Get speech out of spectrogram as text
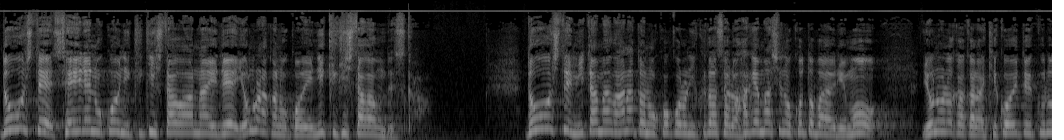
どうして精霊の声に聞き従わないで世の中の声に聞き従うんですか。どうして御霊があなたの心にくださる励ましの言葉よりも世の中から聞こえてくる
